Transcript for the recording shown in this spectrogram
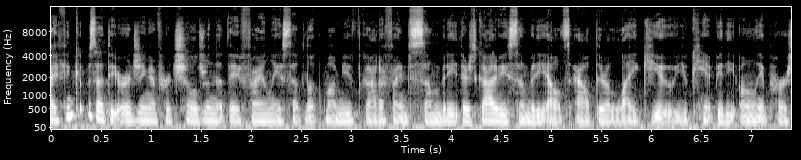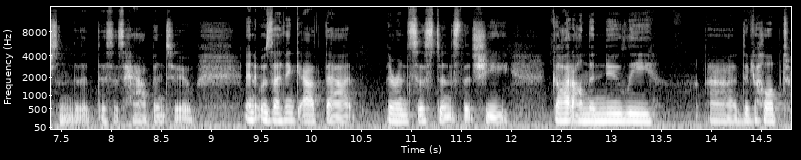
I think it was at the urging of her children that they finally said, Look, mom, you've got to find somebody. There's got to be somebody else out there like you. You can't be the only person that this has happened to. And it was, I think, at that, their insistence that she got on the newly uh, developed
